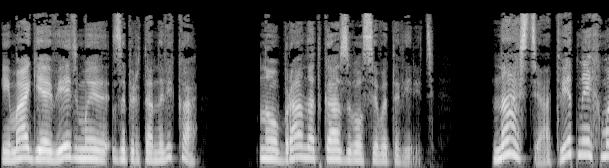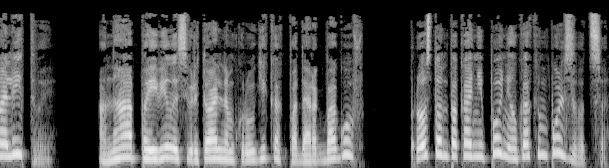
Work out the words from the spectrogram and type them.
и магия ведьмы заперта на века. Но Бран отказывался в это верить. Настя — ответ на их молитвы, она появилась в ритуальном круге как подарок богов. Просто он пока не понял, как им пользоваться.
